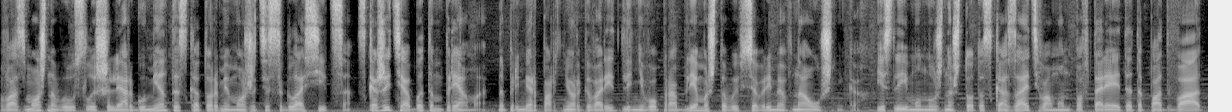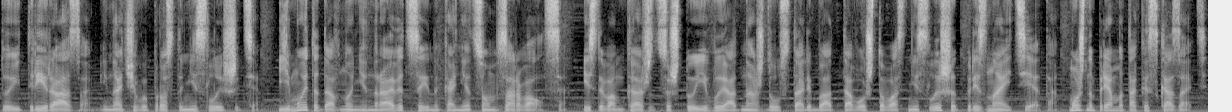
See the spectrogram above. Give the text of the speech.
Возможно, вы услышали аргументы, с которыми можете согласиться. Скажите об этом прямо. Например, партнер говорит, для него проблема, что вы все время в наушниках. Если ему нужно что-то сказать вам, он повторяет это по два, а то и три раза, иначе вы просто не слышите. Ему это давно не нравится, и наконец он взорвался. Если вам кажется, что и вы однажды устали бы от того, что вас не слышат, признайте это. Можно прямо так и сказать.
